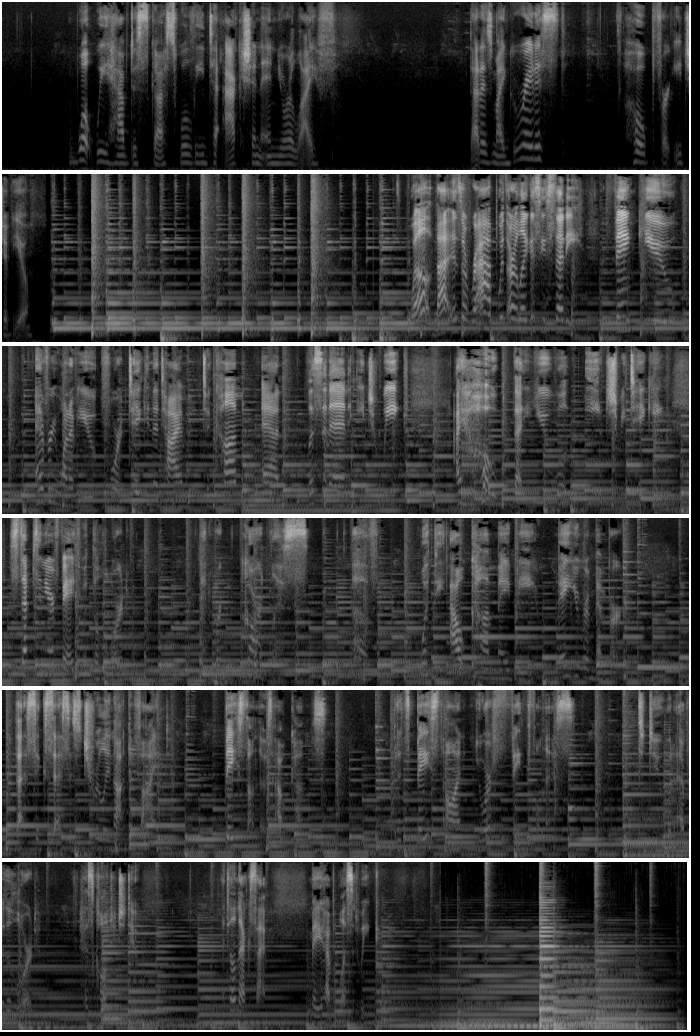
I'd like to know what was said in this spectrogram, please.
what we have discussed will lead to action in your life. That is my greatest hope for each of you. Well, that is a wrap with our legacy study. Thank you, every one of you, for taking the time to come and listen in each week. I hope that you will each be taking steps in your faith with the Lord. But it's based on your faithfulness to do whatever the Lord has called you to do. Until next time, may you have a blessed week.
